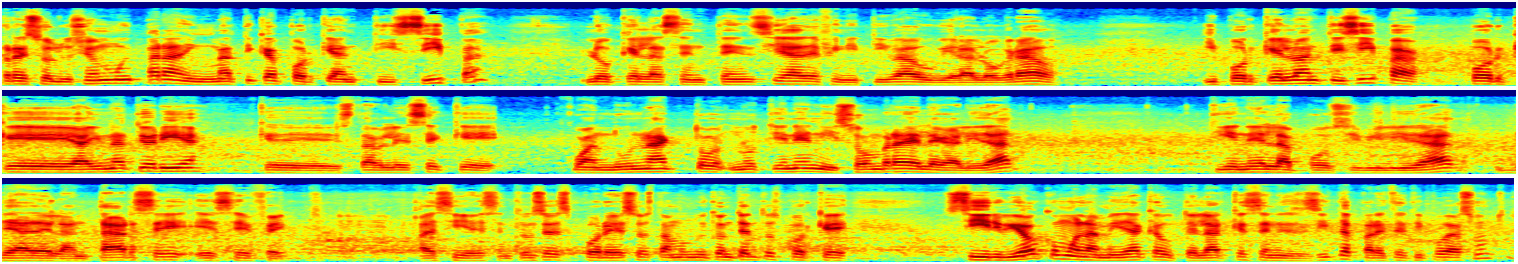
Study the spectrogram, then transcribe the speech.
resolución muy paradigmática porque anticipa lo que la sentencia definitiva hubiera logrado. ¿Y por qué lo anticipa? Porque hay una teoría que establece que cuando un acto no tiene ni sombra de legalidad, tiene la posibilidad de adelantarse ese efecto. Así es, entonces por eso estamos muy contentos porque sirvió como la medida cautelar que se necesita para este tipo de asuntos.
